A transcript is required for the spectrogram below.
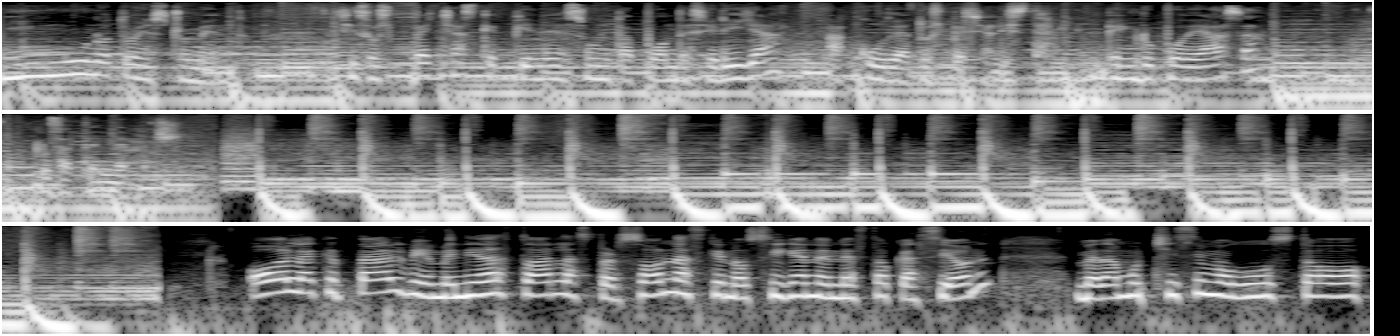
ningún otro instrumento. Si sospechas que tienes un tapón de cerilla, acude a tu especialista. En Grupo de ASA los atendemos. Hola, ¿qué tal? Bienvenidas todas las personas que nos siguen en esta ocasión. Me da muchísimo gusto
